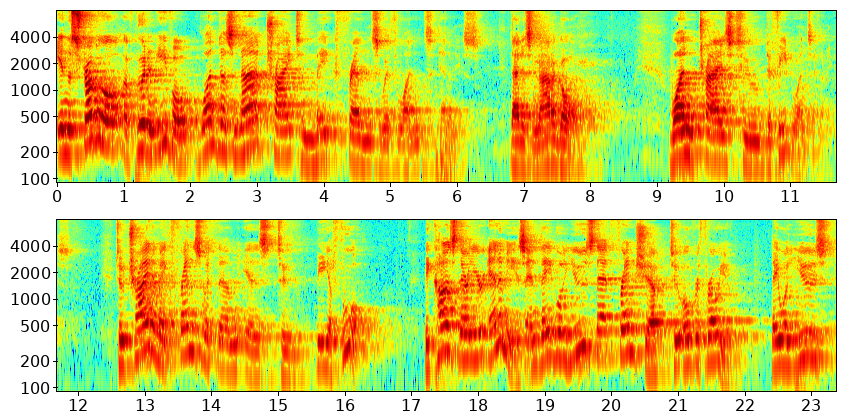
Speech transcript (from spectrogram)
In the struggle of good and evil, one does not try to make friends with one's enemies. That is not a goal. One tries to defeat one's enemies. To try to make friends with them is to be a fool because they're your enemies and they will use that friendship to overthrow you. They will use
